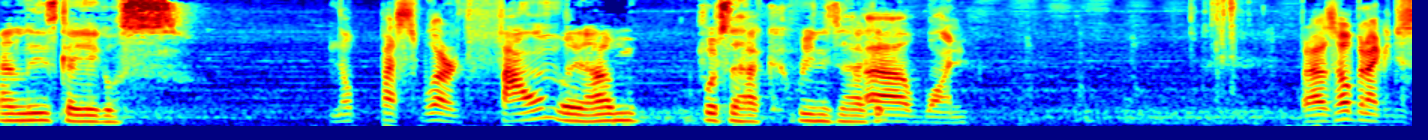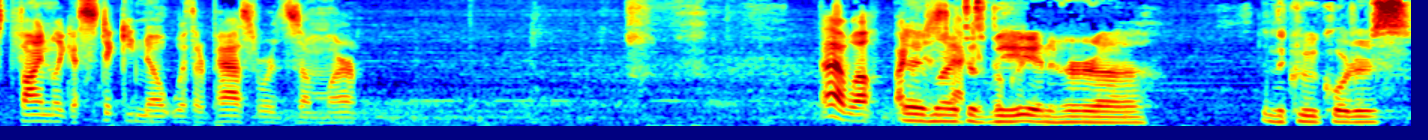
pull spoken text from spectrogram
Annalise Gallegos. No password found. Wait, how? What's the hack? We need to hack it. Uh, one. But I was hoping I could just find like a sticky note with her password somewhere. Ah well, I it just might just real be in her, uh, in the crew quarters.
